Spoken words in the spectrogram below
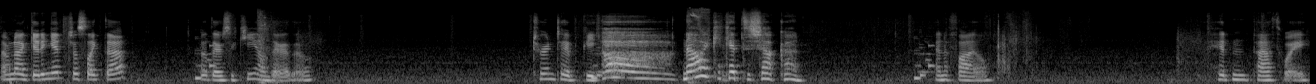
I'm not getting it just like that? Oh, there's a key on there, though. Turntable key. now I can get the shotgun! And a file. Hidden pathway.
